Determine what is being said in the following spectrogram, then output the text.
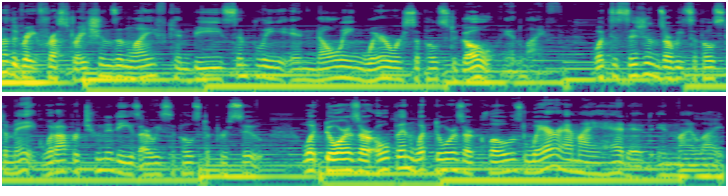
One of the great frustrations in life can be simply in knowing where we're supposed to go in life. What decisions are we supposed to make? What opportunities are we supposed to pursue? What doors are open? What doors are closed? Where am I headed in my life?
